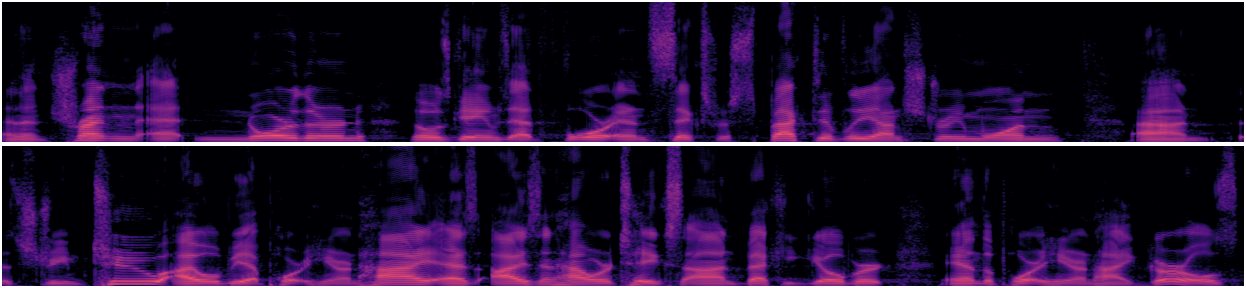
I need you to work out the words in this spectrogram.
and then Trenton at Northern. Those games at 4 and 6, respectively, on Stream 1. On Stream 2, I will be at Port Huron High as Eisenhower takes on Becky Gilbert and the Port Huron High girls.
